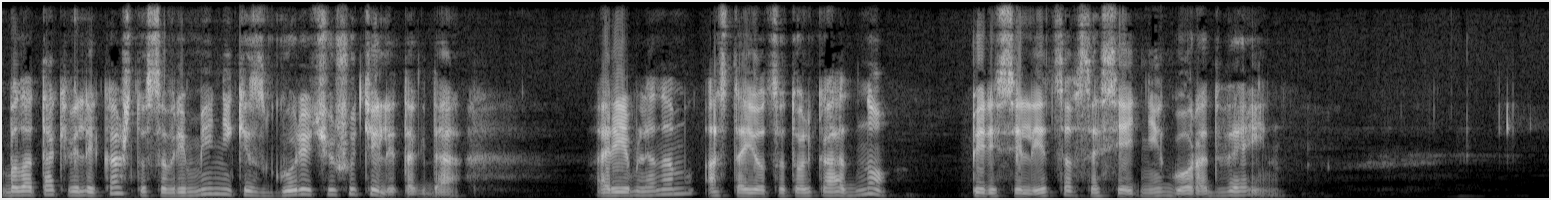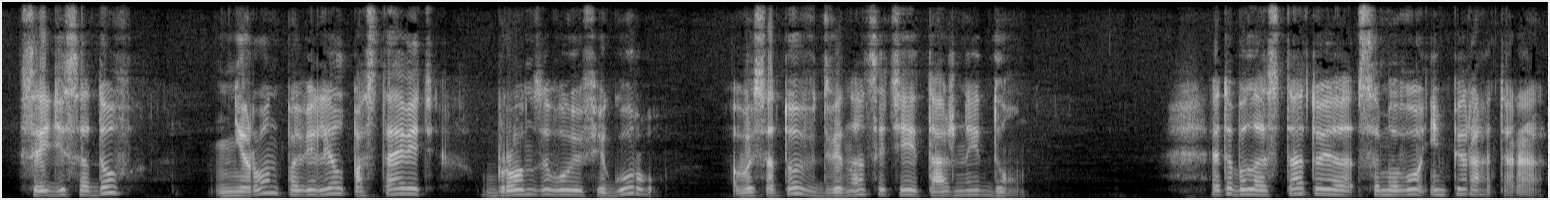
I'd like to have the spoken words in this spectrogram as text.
была так велика, что современники с горечью шутили тогда. Римлянам остается только одно – переселиться в соседний город Вейн. Среди садов Нерон повелел поставить бронзовую фигуру высотой в двенадцатиэтажный дом. Это была статуя самого императора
